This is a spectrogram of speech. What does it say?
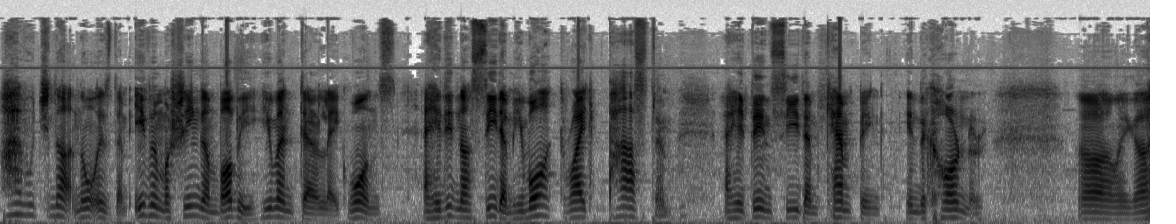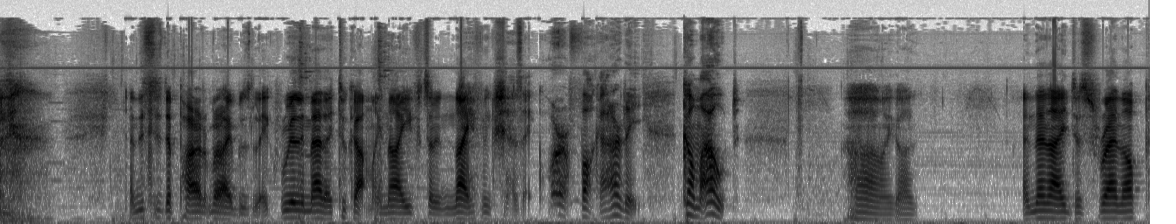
how would you not notice them even Machine Gun Bobby he went there like once and he did not see them he walked right past them and he didn't see them camping in the corner oh my god And this is the part where I was like really mad. I took out my knife, started knifing. I was like, where the fuck are they? Come out! Oh my god. And then I just ran up.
